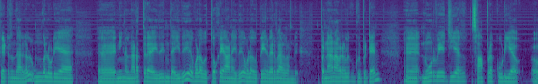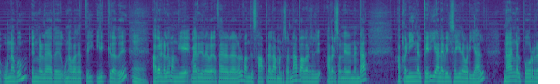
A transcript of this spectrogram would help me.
கேட்டிருந்தார்கள் உங்களுடைய நீங்கள் நடத்துகிற இது இந்த இது எவ்வளவு தொகையான இது எவ்வளவு பேர் வருவார்கள் என்று அப்போ நான் அவர்களுக்கு குறிப்பிட்டேன் நோர்வேஜியர் சாப்பிடக்கூடிய உணவும் எங்களது உணவகத்தில் இருக்கிறது. அவர்களும் அங்கே வருகிறவர்கள் வந்து சாப்பிடலாம் என்று சொன்னால் அப்போ அவர் அவர் சொன்னார் என்னென்னா அப்போ நீங்கள் பெரிய அளவில் செய்கிறபடியால் நாங்கள் போடுற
